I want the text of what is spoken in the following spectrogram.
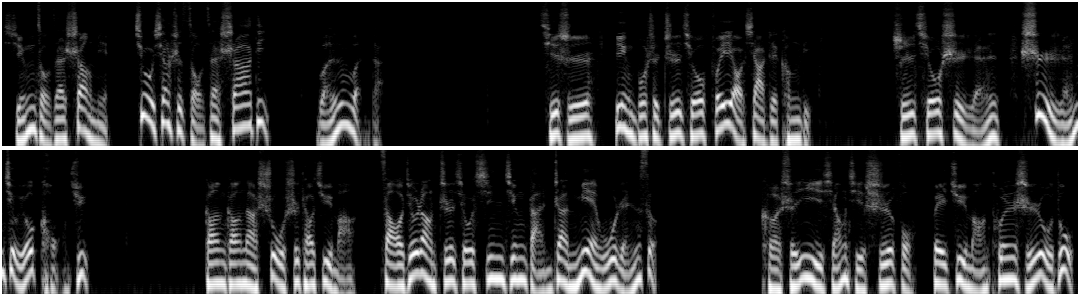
行走在上面。就像是走在沙地，稳稳的。其实并不是知秋非要下这坑底，知秋是人，是人就有恐惧。刚刚那数十条巨蟒早就让知秋心惊胆战、面无人色。可是，一想起师傅被巨蟒吞食入肚，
